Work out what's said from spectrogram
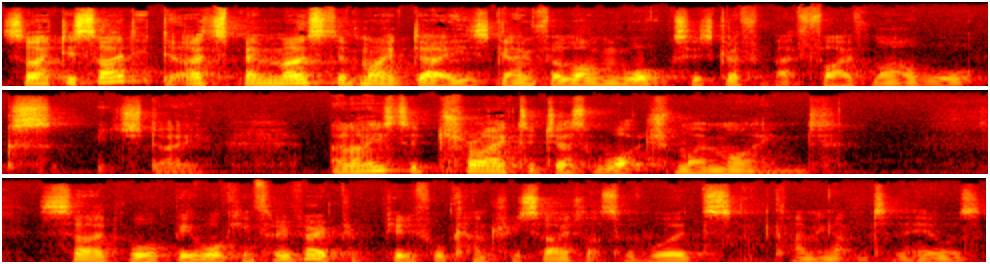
So I decided I'd spend most of my days going for long walks. I used to go for about five mile walks each day. And I used to try to just watch my mind. So I'd walk, be walking through very beautiful countryside, lots of woods, climbing up into the hills.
